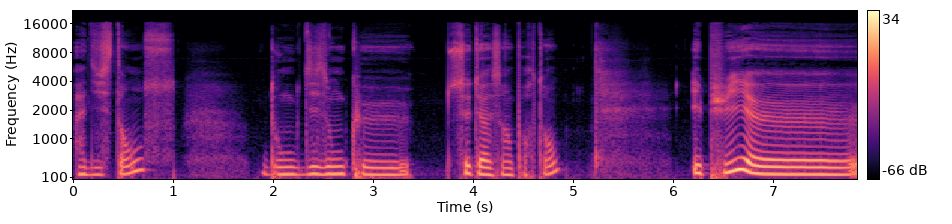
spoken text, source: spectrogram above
à distance. Donc disons que c'était assez important. Et puis, euh,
